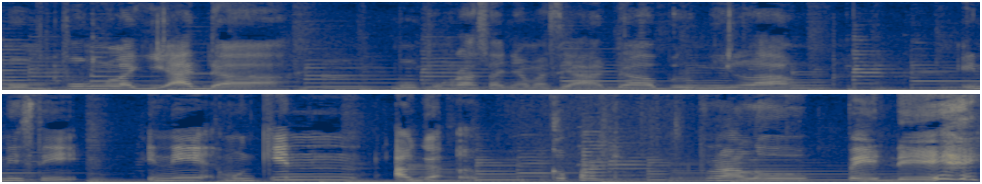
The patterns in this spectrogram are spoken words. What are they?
mumpung lagi ada, mumpung rasanya masih ada, belum hilang. Ini sih, ini mungkin agak eh, keper terlalu pede,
